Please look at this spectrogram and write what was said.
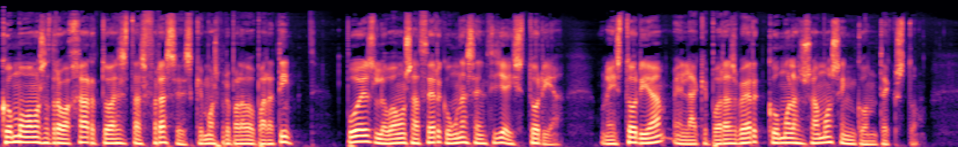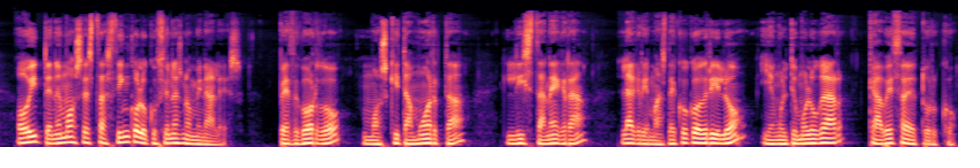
¿Cómo vamos a trabajar todas estas frases que hemos preparado para ti? Pues lo vamos a hacer con una sencilla historia, una historia en la que podrás ver cómo las usamos en contexto. Hoy tenemos estas cinco locuciones nominales. Pez gordo, mosquita muerta, lista negra, lágrimas de cocodrilo y, en último lugar, cabeza de turco.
